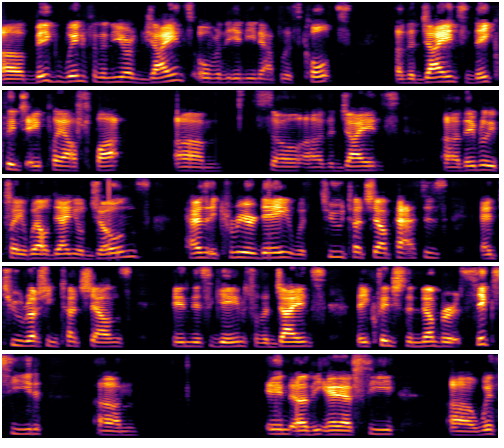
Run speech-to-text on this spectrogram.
A big win for the New York Giants over the Indianapolis Colts. Uh, the Giants they clinch a playoff spot. Um, so uh, the Giants uh, they really play well. Daniel Jones has a career day with two touchdown passes and two rushing touchdowns in this game. So the Giants they clinch the number six seed um, in uh, the NFC uh, with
